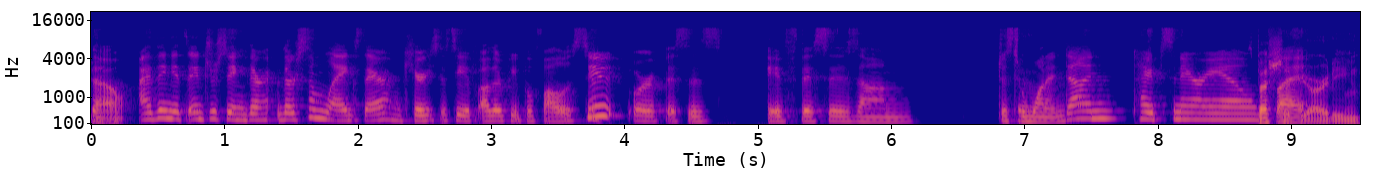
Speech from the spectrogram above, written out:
So I think it's interesting. There there's some legs there. I'm curious to see if other people follow suit or if this is if this is um just a one and done type scenario. Especially if you're already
